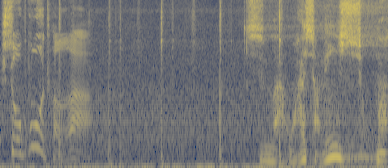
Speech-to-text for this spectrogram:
手不疼啊？今晚我还想练一宿呢。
